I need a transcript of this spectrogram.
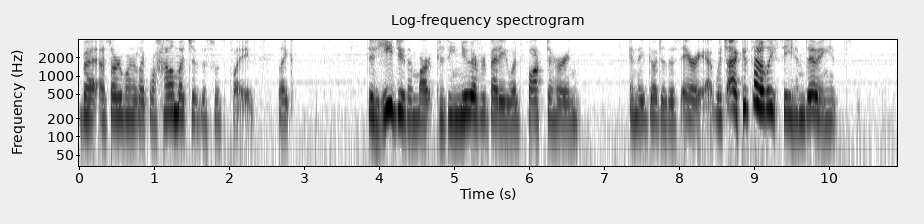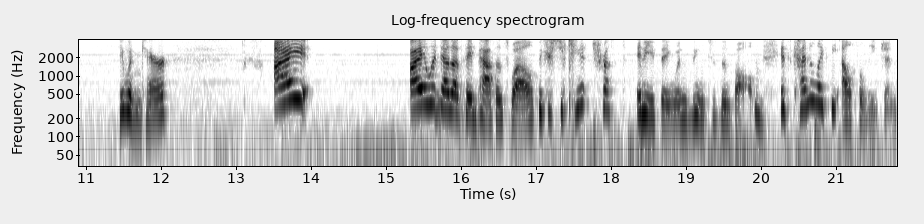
But I started wondering, like, well, how much of this was played? Like, did he do the mark because he knew everybody would flock to her and and they'd go to this area, which I could totally see him doing. It's he wouldn't care. I I went down that same path as well because you can't trust anything when Tzeentch is involved. It's kind of like the Alpha Legion.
